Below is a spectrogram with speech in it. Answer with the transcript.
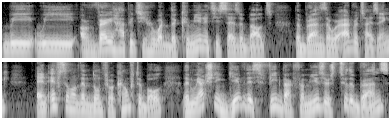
We, we are very happy to hear what the community says about the brands that we're advertising. And if some of them don't feel comfortable, then we actually give this feedback from users to the brands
